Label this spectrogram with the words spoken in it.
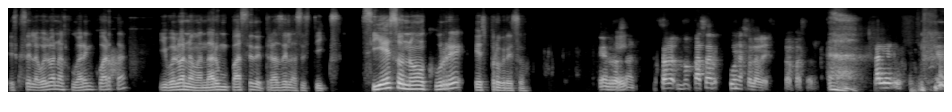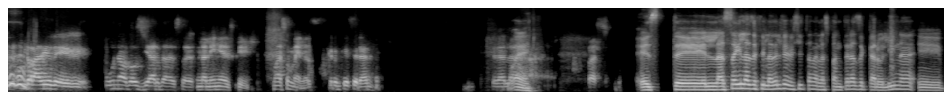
es que se la vuelvan a jugar en cuarta y vuelvan a mandar un pase detrás de las sticks. Si eso no ocurre, es progreso. Tienes razón. Solo va a pasar una sola vez. Va a pasar. Ah, Sale un radio de una o dos yardas en la línea de scrimmage. Más o menos. Creo que será, será la Bueno. paso. Este, las Águilas de Filadelfia visitan a las Panteras de Carolina. Eh,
